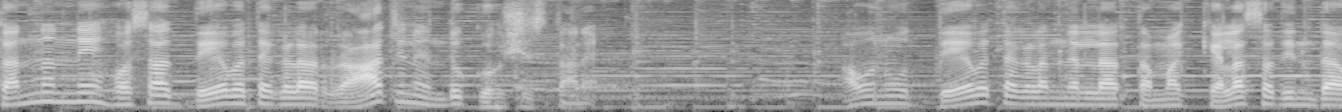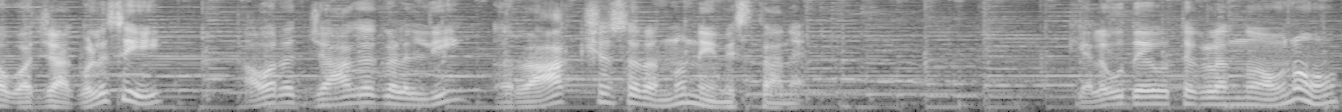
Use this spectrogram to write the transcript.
ತನ್ನನ್ನೇ ಹೊಸ ದೇವತೆಗಳ ರಾಜನೆಂದು ಘೋಷಿಸ್ತಾನೆ. ಅವನು ದೇವತೆಗಳನ್ನೆಲ್ಲ ತಮ್ಮ ಕೆಲಸದಿಂದ ವಜಾಗೊಳಿಸಿ ಅವರ ಜಾಗಗಳಲ್ಲಿ ರಾಕ್ಷಸರನ್ನು ನೇಮಿಸ್ತಾನೆ. ಕೆಲವು ದೇವತೆಗಳನ್ನು ಅವನು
